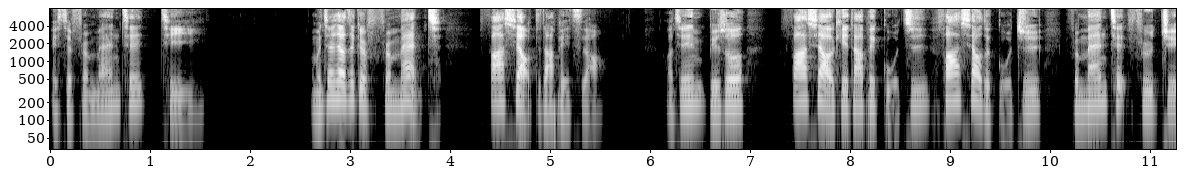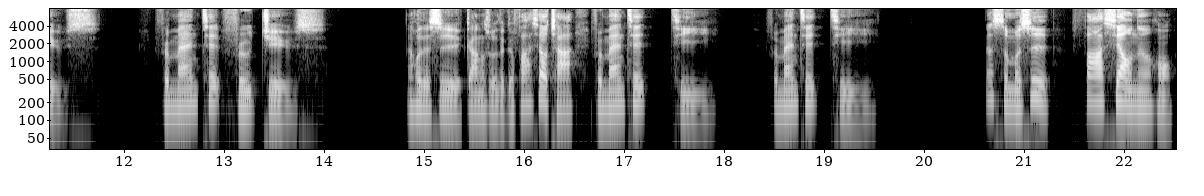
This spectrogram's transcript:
is a fermented tea. 我们教一下这个 ferment 发酵的搭配词啊、哦。今天比如说。发酵也可以搭配果汁，发酵的果汁 fermented fruit juice，fermented fruit juice。那或者是刚刚说这个发酵茶 fermented tea，fermented tea。那什么是发酵呢？吼，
